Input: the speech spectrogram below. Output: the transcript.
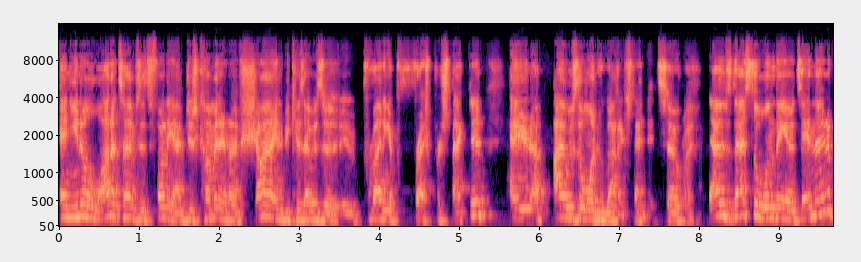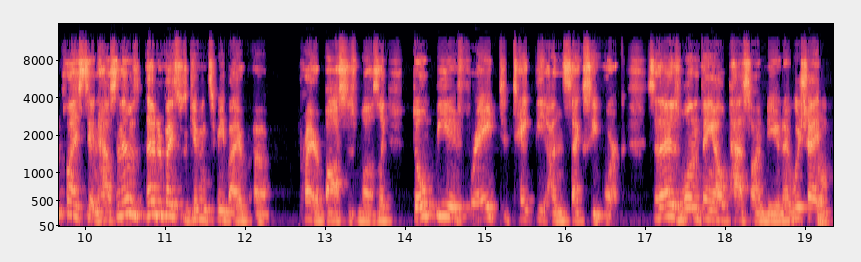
And you know, a lot of times it's funny. I've just come in and I've shined because I was a, uh, providing a fresh perspective, and I was the one who got extended. So right. that was that's the one thing I would say, and that applies to in-house. And that was that advice was given to me by a prior boss as well. It's like don't be afraid to take the unsexy work. So that is one thing I'll pass on to you, and I wish I cool.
